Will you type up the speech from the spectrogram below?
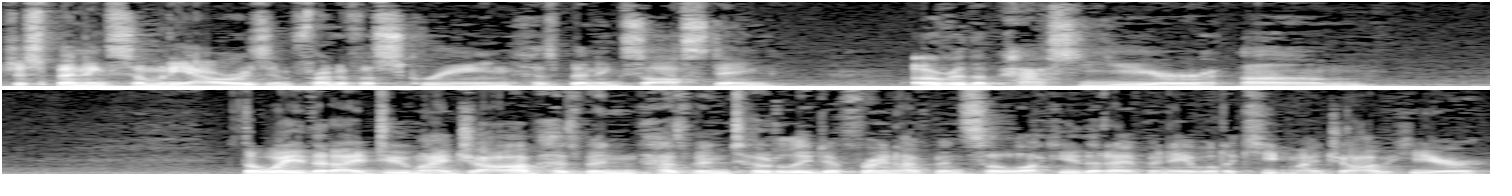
just spending so many hours in front of a screen has been exhausting over the past year. Um, the way that I do my job has been has been totally different. I've been so lucky that I've been able to keep my job here,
